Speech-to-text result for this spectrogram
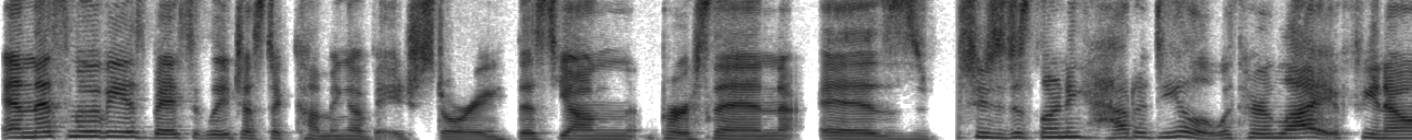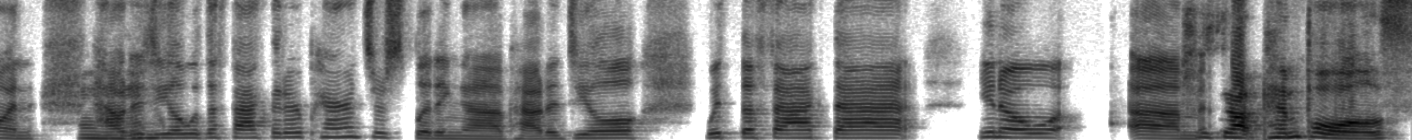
And this movie is basically just a coming of age story. This young person is she's just learning how to deal with her life, you know, and how to Mhm. deal with the fact that her parents are splitting up, how to deal with the fact that, you know, um She's got pimples.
